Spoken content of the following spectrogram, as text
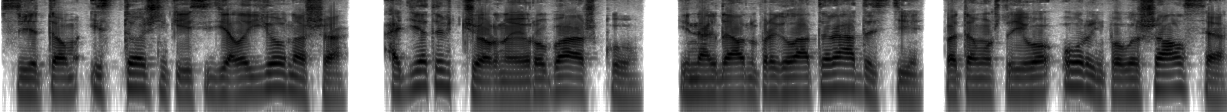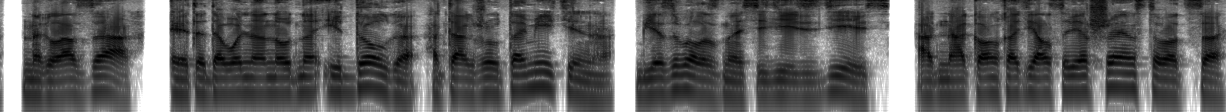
В святом источнике сидел юноша, одетый в черную рубашку. Иногда он прыгал от радости, потому что его уровень повышался на глазах. Это довольно нудно и долго, а также утомительно, безвылазно сидеть здесь. Однако он хотел совершенствоваться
